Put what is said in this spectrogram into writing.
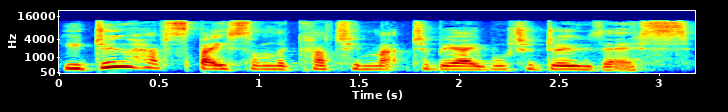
you do have space on the cutting mat to be able to do this.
